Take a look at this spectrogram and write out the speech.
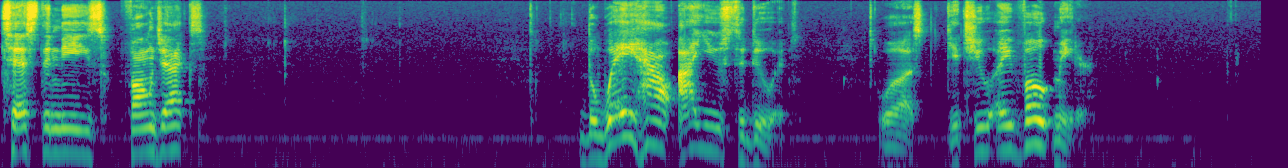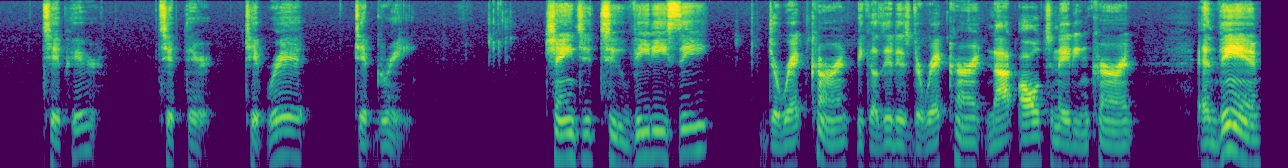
testing these phone jacks, the way how I used to do it was get you a voltmeter. Tip here, tip there, tip red, tip green. Change it to VDC, direct current, because it is direct current, not alternating current. And then,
